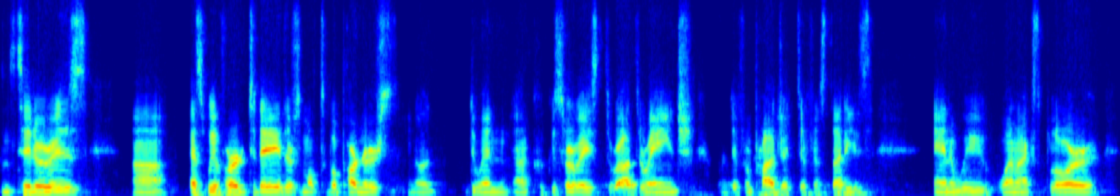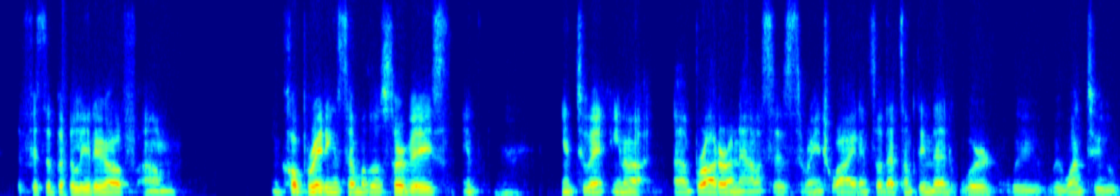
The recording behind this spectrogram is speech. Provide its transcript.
consider is, uh, as we've heard today, there's multiple partners, you know, doing uh, cuckoo surveys throughout the range for different projects, different studies, and we want to explore the feasibility of um, incorporating some of those surveys in, into a, you know, a broader analysis range wide. And so that's something that we're, we, we want to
